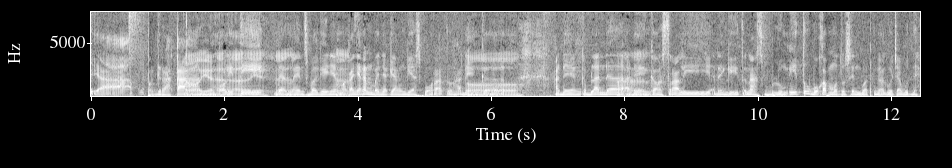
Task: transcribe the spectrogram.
ya pergerakan Oh, iya, politik iya. dan Hmm. lain sebagainya. Hmm. Makanya kan banyak yang diaspora tuh, ada yang ke Oh. ada yang ke Belanda, Ah. ada yang ke Australia, ada yang kayak gitu. Nah sebelum itu bokap mutusin buat nggak gue cabut deh.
